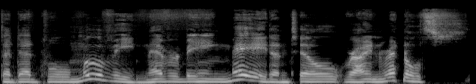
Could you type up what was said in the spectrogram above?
The Deadpool movie never being made until Ryan Reynolds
